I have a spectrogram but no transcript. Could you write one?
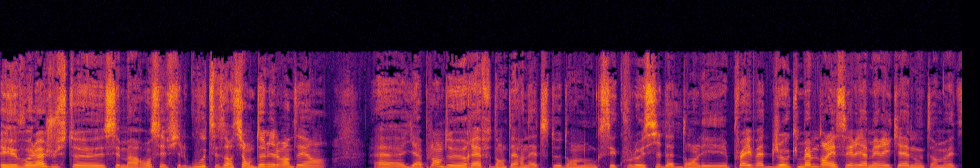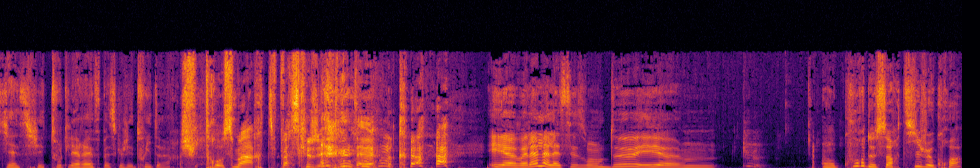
et voilà, juste euh, c'est marrant, c'est feel good, c'est sorti en 2021. Euh, Il y a plein de refs d'internet dedans, donc c'est cool aussi d'être dans les private jokes, même dans les séries américaines où t'es en mode yes, j'ai toutes les refs parce que j'ai Twitter. Je suis trop smart parce que j'ai Twitter. Et euh, voilà, là, la saison 2 est euh, en cours de sortie, je crois.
